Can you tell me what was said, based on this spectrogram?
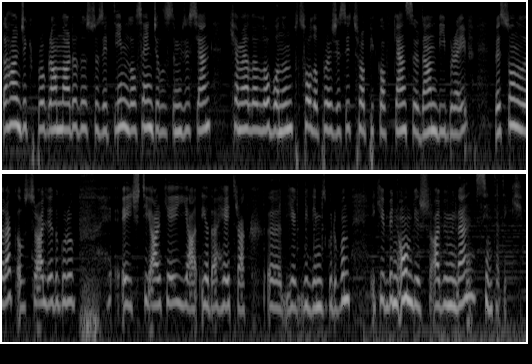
daha önceki programlarda da söz ettiğim Los Angeles'lı müzisyen Camila Lobo'nun solo projesi Tropic of Cancer'dan Be Brave ve son olarak Avustralya'da grup HTRK ya, ya da Hate Rock e, diye bildiğimiz grubun 2011 albümünden Synthetic.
